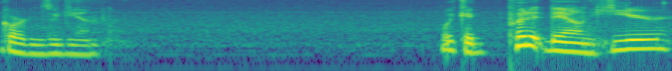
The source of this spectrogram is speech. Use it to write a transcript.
gardens again. We could put it down here.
